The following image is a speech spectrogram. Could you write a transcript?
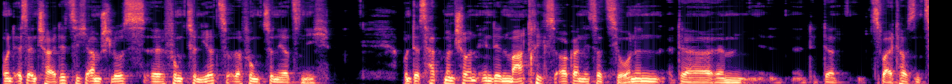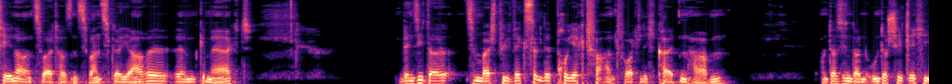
Und es entscheidet sich am Schluss, äh, funktioniert's oder funktioniert's nicht. Und das hat man schon in den Matrix-Organisationen der, ähm, der 2010er und 2020er Jahre ähm, gemerkt. Wenn Sie da zum Beispiel wechselnde Projektverantwortlichkeiten haben, und da sind dann unterschiedliche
